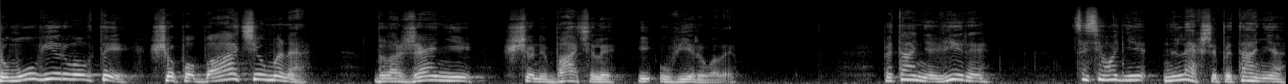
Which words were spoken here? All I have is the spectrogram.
Тому вірував ти, що побачив мене, блаженні, що не бачили і увірували. Питання віри це сьогодні не легше питання,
